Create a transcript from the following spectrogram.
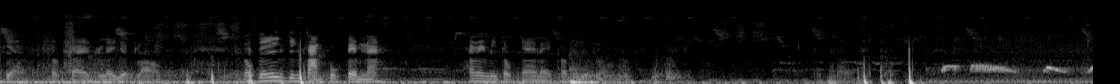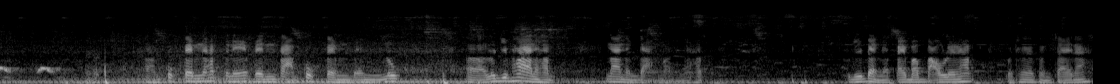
เสียงตกใจเลยหยุดร้องนกนี้จริงๆสามปลุกเต็มนะ ถ้าไม่มีตกใจอะไรก็ไม่หยุดร้องสามปลุกเต็มนะครับ ตัวนี้เป็นสามปลุกเต็มเป็นลูกอ่อลูกยี่ห้านะครับ หน้าด่างๆหน่อยนะครับตัวนี้แบ่งกันไปเบาๆเลยนะครับเผื่อท่านสนใจนะ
